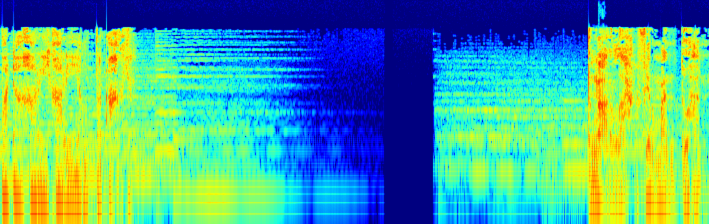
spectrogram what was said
pada hari-hari yang terakhir. Firman Tuhan.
